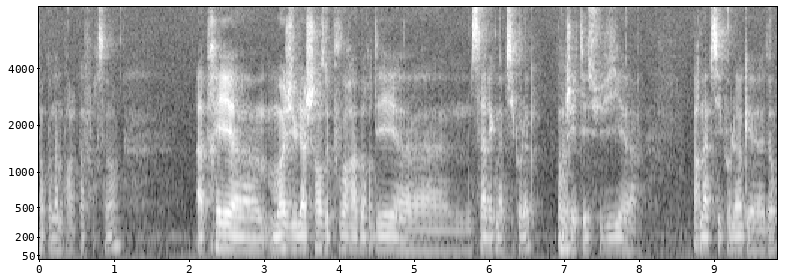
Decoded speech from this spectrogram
donc on n'en parle pas forcément. Après, euh, moi, j'ai eu la chance de pouvoir aborder euh, ça avec ma psychologue. Donc, j'ai été suivi. Euh, par ma psychologue. Euh, donc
